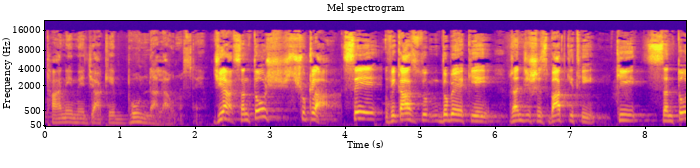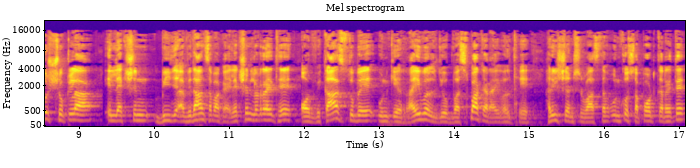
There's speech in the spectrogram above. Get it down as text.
थाने में जाके भून डाला उन्होंने। जी हाँ संतोष शुक्ला से विकास दुबे की रंजिश इस बात की थी कि संतोष शुक्ला इलेक्शन विधानसभा का इलेक्शन लड़ रहे थे और विकास दुबे, उनके राइवल जो बसपा का राइवल थे हरीश चंद्र श्रीवास्तव, उनको सपोर्ट कर रहे थे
